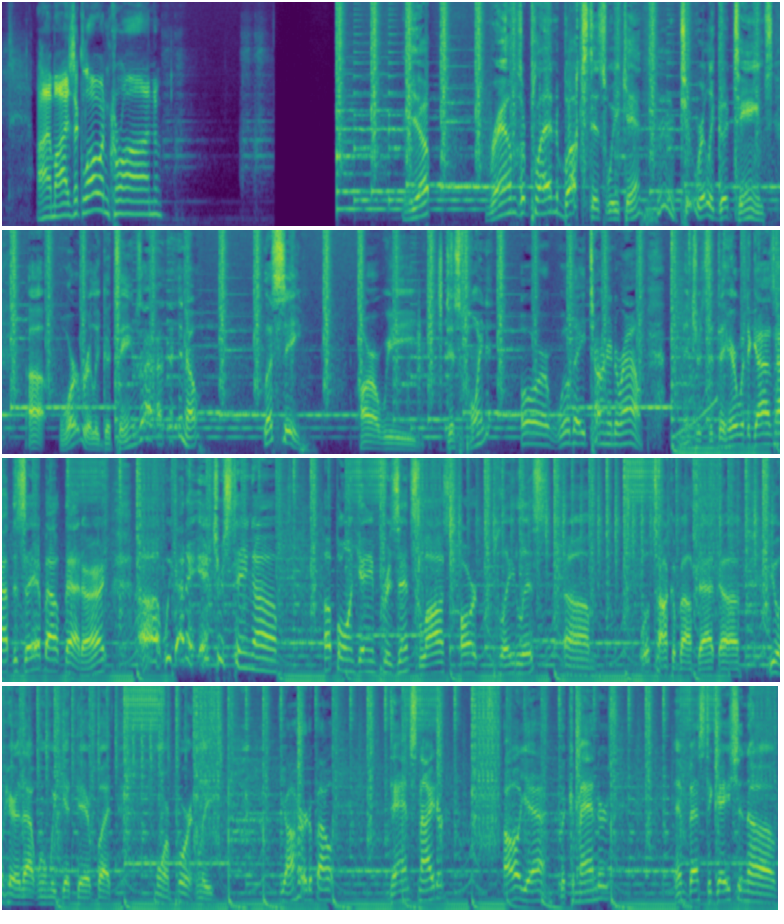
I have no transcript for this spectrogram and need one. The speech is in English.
I'm Isaac Lowenkron. Yep. Rams are playing the Bucks this weekend. Hmm, two really good teams. Uh, were really good teams. Uh, you know, let's see. Are we disappointed or will they turn it around? I'm interested to hear what the guys have to say about that. All right. Uh, we got an interesting uh, Up On Game Presents Lost Art playlist. Um, we'll talk about that. Uh, you'll hear that when we get there. But more importantly, y'all heard about Dan Snyder? Oh, yeah. The Commanders? Investigation of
